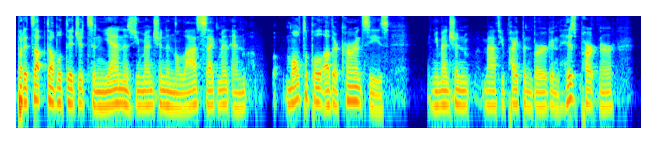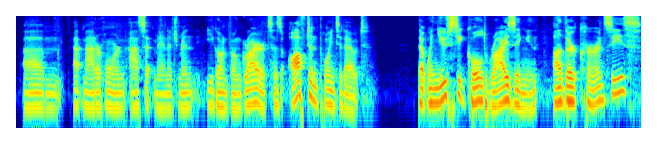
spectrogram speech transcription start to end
But it's up double digits in yen, as you mentioned in the last segment, and multiple other currencies. And you mentioned Matthew Piepenburg and his partner um, at Matterhorn Asset Management, Egon von Greyerz, has often pointed out that when you see gold rising in other currencies,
